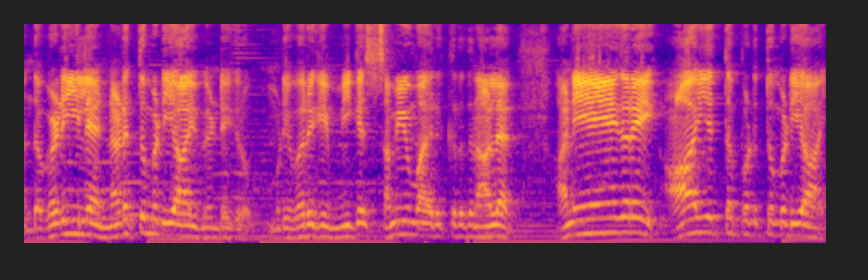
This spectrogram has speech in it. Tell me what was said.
அந்த வழியில நடத்தும்படியாய் வேண்டுகிறோம். உம்முடைய வருகை மிக சமீபமா இருக்கிறதுனால அநேகரை ஆயத்தப்படுத்தும்படியாய்.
